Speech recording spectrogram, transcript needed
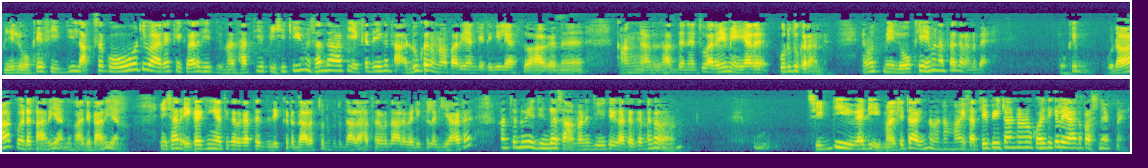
මේ ලෝකේ සිද්ධි ලක්ෂ කෝටි වාරයක් එකවර සිද්ධ වෙනවා. සතිය පිහිටීම සඳහා අපි එක දෙයකට අඩු කරනවා පරියන්කයට කියලා ඇස් වහගෙන කන් අර හද්ද නැතුව අර මේ අර පුරුදු කරන්න. නමුත් මේ ලෝකේ එහෙම නැතර කරන්න බෑ. ලෝකේ ගොඩාක් වැඩ කාර්යයන් රාජකාරියන්. මේ ශාර එකකින් ඇති කරගත්ත දෙකකට දාලා තුනකට දාලා හතරකට දාලා වැඩි කළා ගියාට අන්තිමට මේ දිනදා සාමාන්‍ය ජීවිතය ගත කරන ගමන් සිද්ධි වැඩි මල්ටි ටාස්කින් නම් මම සතිය පිටන්න ඕන කොහෙද කියලා යාට ප්‍රශ්නයක් නැහැ.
